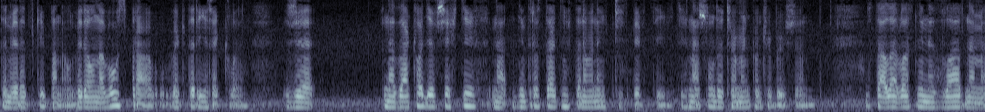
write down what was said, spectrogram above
ten vědecký panel, vydal novou zprávu, ve které řekli, že na základě všech těch vnitrostátních stanovených příspěvcích, těch National Determined Contributions, stále vlastně nezvládneme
